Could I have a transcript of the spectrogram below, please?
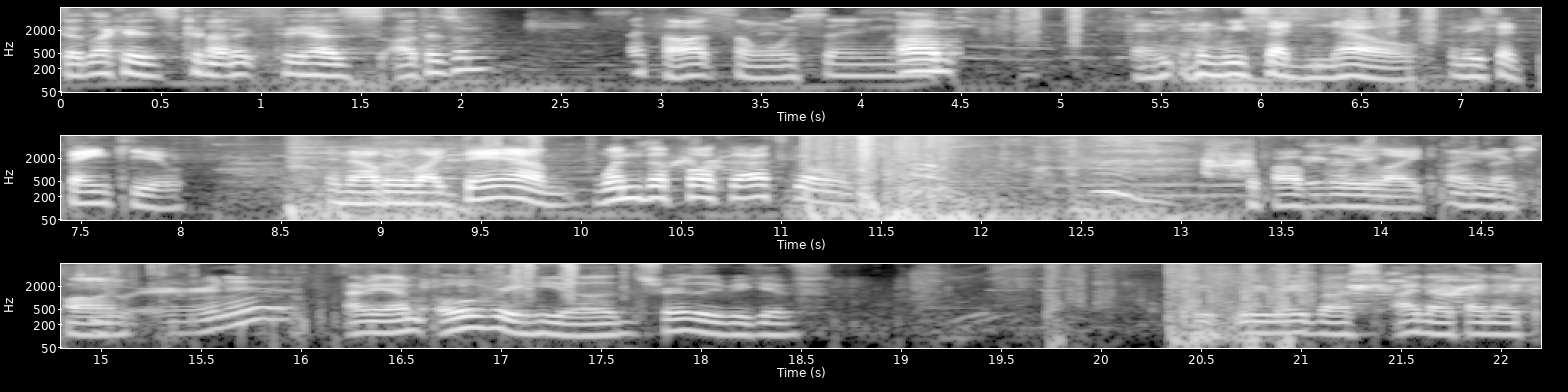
Deadlock is canonically has autism. I thought someone was saying that. Um, and and we said no, and they said thank you, and now they're like, damn, when the fuck that's going? They'll probably like in their spawn. Earn it. I mean, I'm overhealed. Surely we give. We, we raid boss. I knife, I knife.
